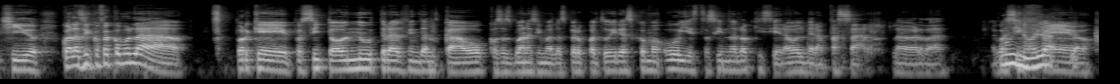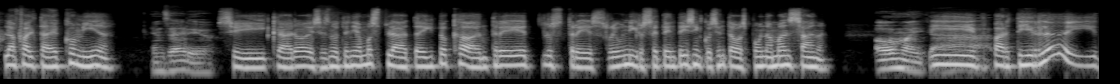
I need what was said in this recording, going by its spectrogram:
chido. ¿Cuál así fue como la... Porque pues sí, todo nutre al fin y al cabo, cosas buenas y malas, pero ¿cuál tú dirías como, uy, esto sí no lo quisiera volver a pasar, la verdad? Algo Uy, así no, la, feo. la falta de comida. En serio. Sí, claro, a veces no teníamos plata y tocaba entre los tres reunir 75 centavos para una manzana. Oh my God. y partirla y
